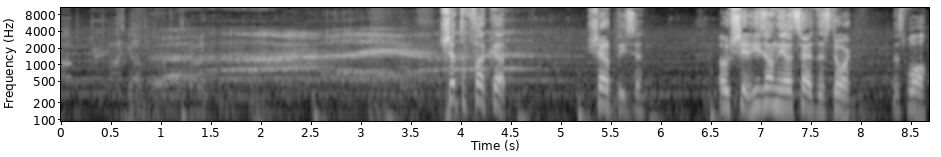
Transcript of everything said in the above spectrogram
Oh, let's go. Shut the fuck up. Shut up, Lisa. Oh shit, he's on the other side of this door. This wall.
